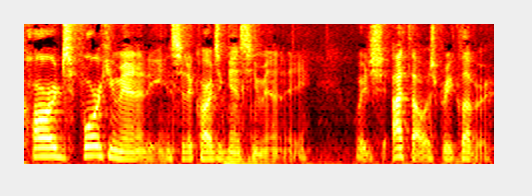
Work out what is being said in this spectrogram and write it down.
cards for humanity instead of cards against humanity, which I thought was pretty clever.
